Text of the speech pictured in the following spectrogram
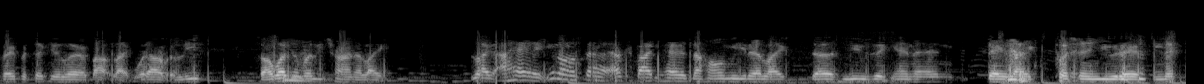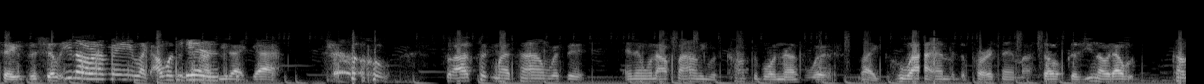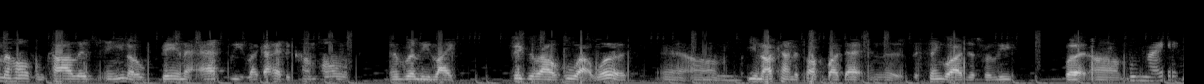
very particular about like what I release. So I wasn't Mhm. really trying to like like I had you know what I'm saying. Everybody has the homie that like does music and then they like pushing you their mixtapes and shit. You know what I mean? Like I wasn't trying to be that guy. So so I took my time with it. And then when I finally was comfortable enough with like who I am as a person and myself, because you know that was coming home from college and you know being an athlete, like I had to come home and really like figure out who I was. And um, you know, I kind of talk about that in the, the single I just released. But um, Right.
